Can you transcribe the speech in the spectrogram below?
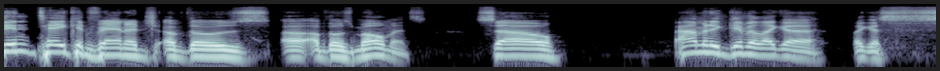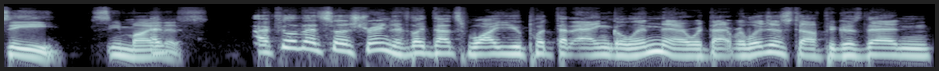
didn't take advantage of those uh, of those moments. So I'm gonna give it like a like a C, C minus. I feel that's so strange. I feel like that's why you put that angle in there with that religious stuff because then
